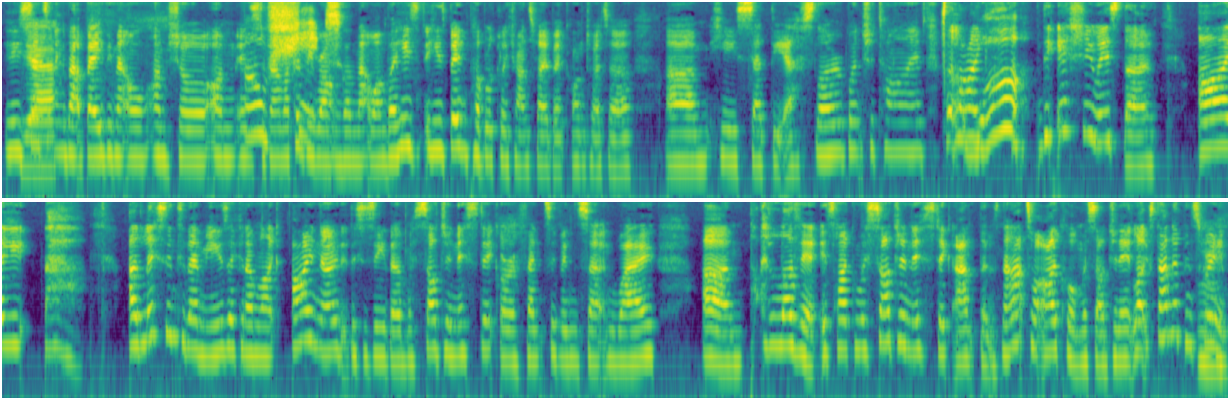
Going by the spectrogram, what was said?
He said Yeah. something about Babymetal. I'm sure on Instagram. I could be wrong on that one, but he's he's been publicly transphobic on Twitter. Um, he said the F slur a bunch of times. But like, What? the issue is though, I. I listen to their music and I'm like, I know that this is either misogynistic or offensive in a certain way. Um, but I love it. It's like misogynistic anthems. Now that's what I call misogyny. Like Stand Up and Scream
